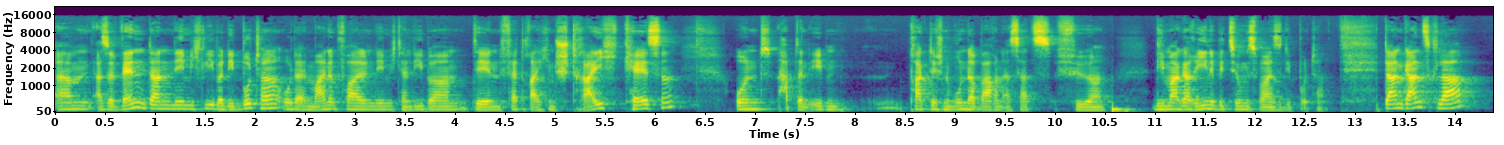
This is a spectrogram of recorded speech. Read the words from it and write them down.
Ähm, also wenn, dann nehme ich lieber die Butter oder in meinem Fall nehme ich dann lieber den fettreichen Streichkäse und habe dann eben praktisch einen wunderbaren Ersatz für die Margarine bzw. die Butter. Dann ganz klar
